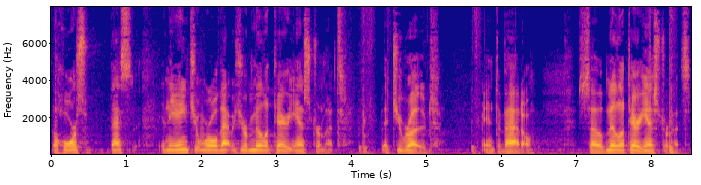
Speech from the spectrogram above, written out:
The horse, that's in the ancient world, that was your military instrument that you rode into battle. So, military instruments.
